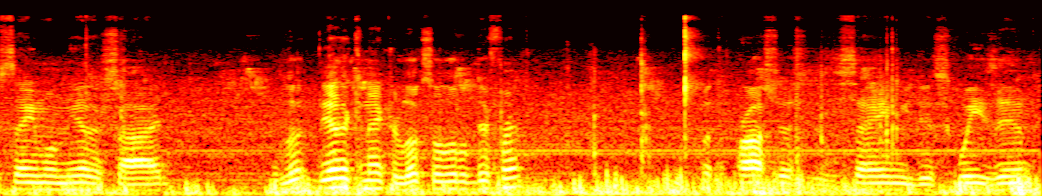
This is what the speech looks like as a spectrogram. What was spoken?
Same on the other side. Look, the other connector looks a little different, but the process is the same. You just squeeze in.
